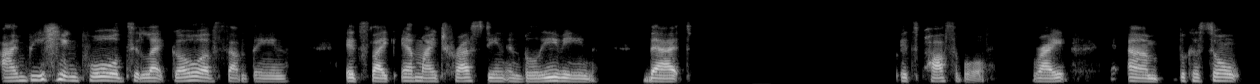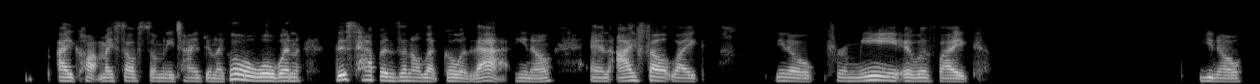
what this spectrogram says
I'm being pulled to let go of something, it's like, am I trusting and believing that it's possible? Right. Um, because so I caught myself so many times being like, oh, well, when this happens, then I'll let go of that, you know? And I felt like, you know, for me, it was like, you know,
